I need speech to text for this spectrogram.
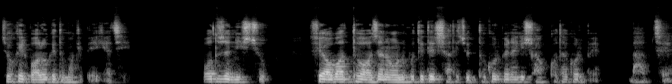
চোখের পলকে তোমাকে পেয়ে গেছি। পদজা নিশ্চুপ। সে অবাধ্য, অজানা অনুভূতিদের সাথে যুদ্ধ করবে নাকি সক্ষতা করবে? ভাবছে।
